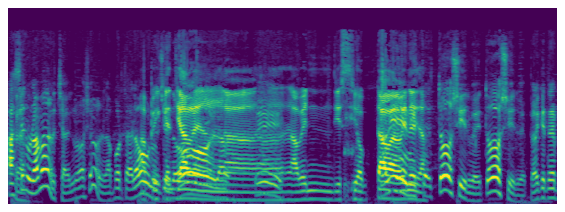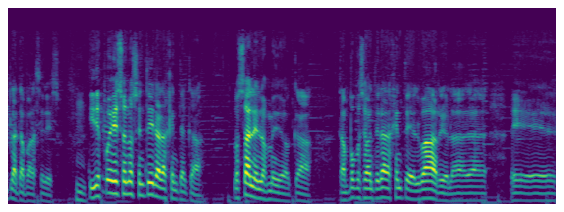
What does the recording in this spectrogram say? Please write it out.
hacer Claro. una marcha en Nueva York, en la puerta de la ONU. diciendo, en la Sí. aven- 18 Está bien, avenida. está- todo sirve, todo sirve, pero hay que tener plata para hacer eso. Mm. Y después de eso no se entera la gente acá, no salen los medios acá, tampoco se va a enterar la gente del barrio, la, la, eh,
